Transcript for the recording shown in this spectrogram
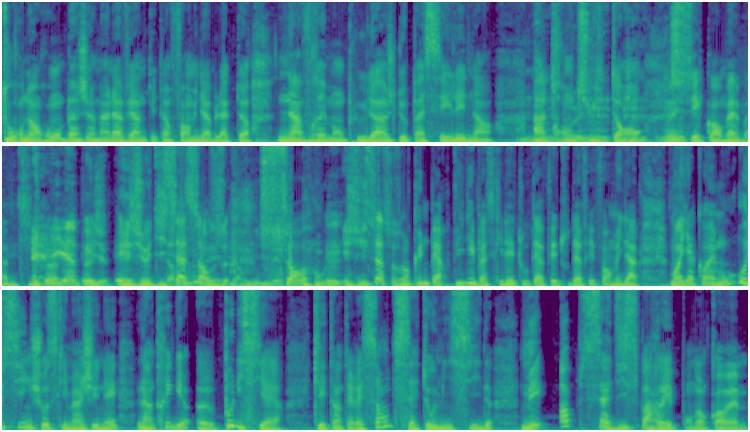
tourne en rond. Benjamin Laverne, qui est un formidable acteur, n'a vraiment plus l'âge de passer l'ENA. À 38 ans, Oui. c'est quand même un petit peu. Un peu et, je dis ça sans, sans, oui, je dis ça sans aucune perfidie parce qu'il est tout à fait, tout à fait formidable. Moi, il y a quand même aussi une chose qui m'a gêné, l'intrigue euh, policière, qui est intéressante, cet homicide. Mais hop, ça disparaît pendant quand même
